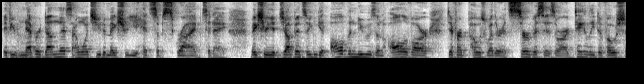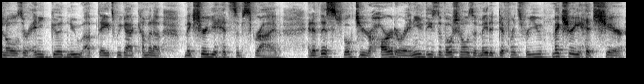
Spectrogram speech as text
If you've never done this, I want you to make sure you hit subscribe today. Make sure you jump in so you can get all the news on all of our different posts, whether it's services or our daily devotionals or any good new updates we got coming up. Make sure you hit subscribe. And if this spoke to your heart or any of these devotionals have made a difference for you, make sure you hit share.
